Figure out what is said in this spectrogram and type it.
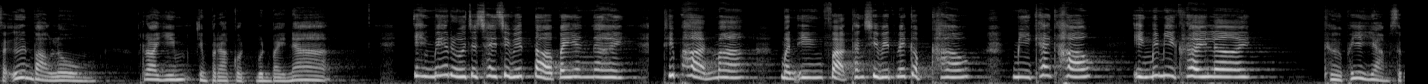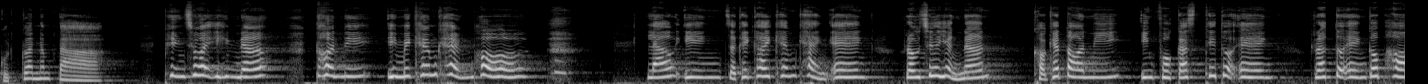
สะอื้นเบาลง รอยยิ้มจึงปรากฏบนใบหน้า อิงไม่รู้จะใช้ชีวิตต่อไปยังไง ที่ผ่านมาเหมือนอิงฝากทั้งชีวิตไว้กับเขา มีแค่เขา อิงไม่มีใครเลย เธอพยายามสะกดกลั้นน้ำตา พิงช่วยอิงนะ ตอนนี้อิงไม่เข้มแข็งพอ แล้วอิงจะค่อยๆเข้มแข็งเอง เราเชื่ออย่างนั้น ขอแค่ตอนนี้อิงโฟกัสที่ตัวเอง รักตัวเองก็พอ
